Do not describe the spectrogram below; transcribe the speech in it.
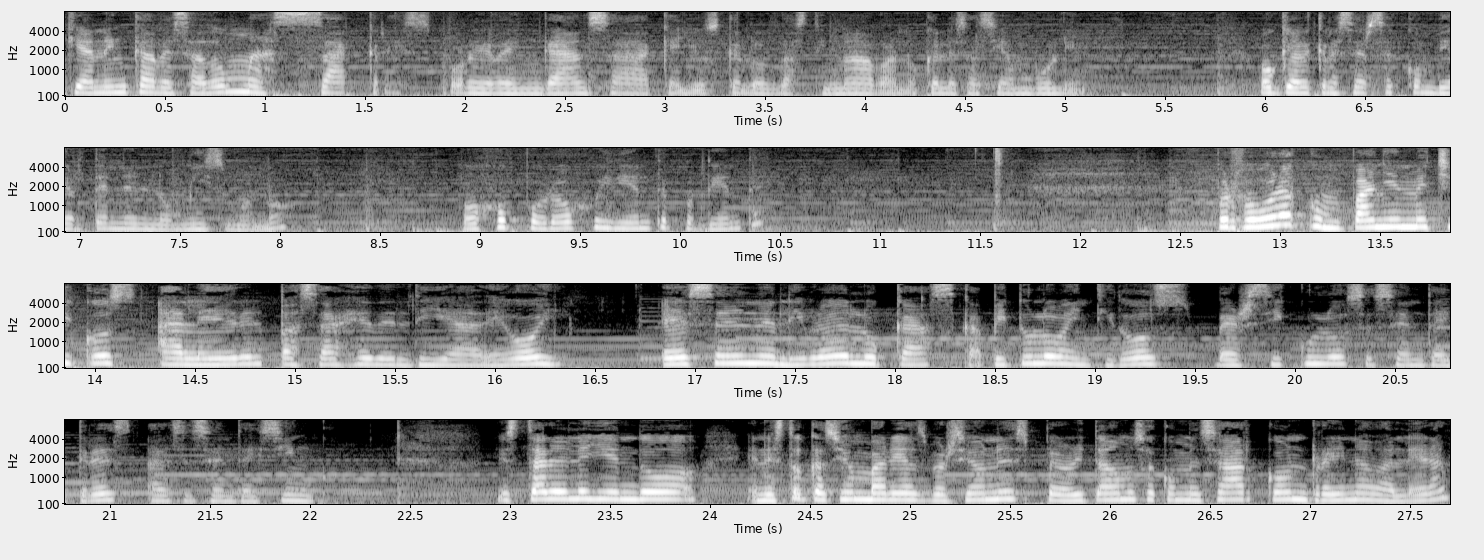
que han encabezado masacres por venganza a aquellos que los lastimaban o que les hacían bullying. O que al crecer se convierten en lo mismo, ¿no? ojo por ojo y diente por diente? Por favor acompáñenme chicos a leer el pasaje del día de hoy. Es en el libro de Lucas capítulo 22 versículos 63 al 65. Estaré leyendo en esta ocasión varias versiones, pero ahorita vamos a comenzar con Reina Valera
